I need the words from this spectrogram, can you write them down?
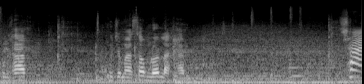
คุณครับ คุณจะมาซ่อมรถเหรอครับ ใช่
